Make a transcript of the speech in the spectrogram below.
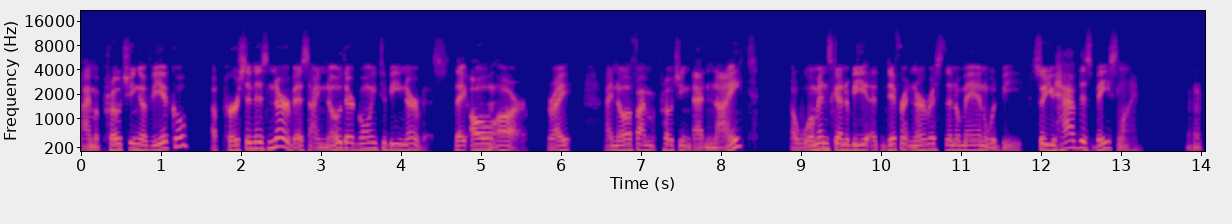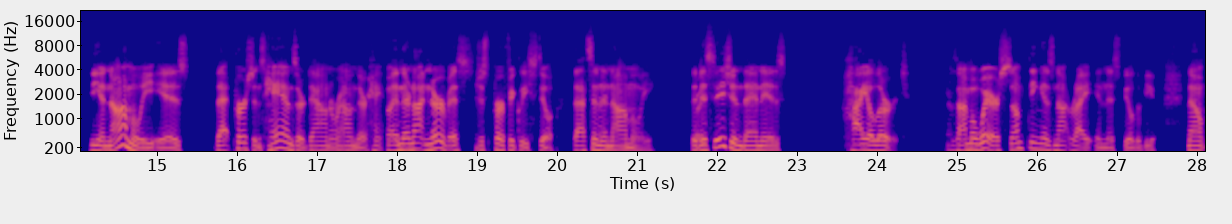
I'm approaching a vehicle. A person is nervous. I know they're going to be nervous. They all mm-hmm. are, right? I know if I'm approaching at night, a woman's going to be a different nervous than a man would be. So you have this baseline. Mm-hmm. The anomaly is that person's hands are down around their hand and they're not nervous, just perfectly still. That's an anomaly. The Right. decision then is high alert because I'm aware something is not right in this field of view. Now,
